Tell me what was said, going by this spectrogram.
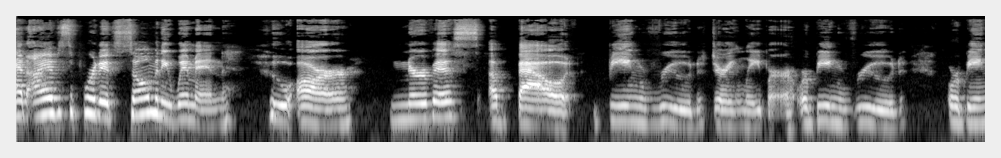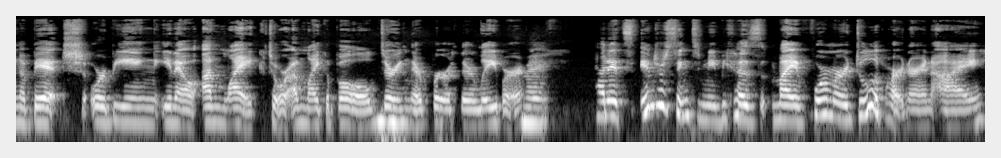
And I have supported so many women who are nervous about being rude during labor or being rude or being a bitch or being, you know, unliked or unlikable mm-hmm. during their birth, their labor. Right. And it's interesting to me because my former doula partner and I,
